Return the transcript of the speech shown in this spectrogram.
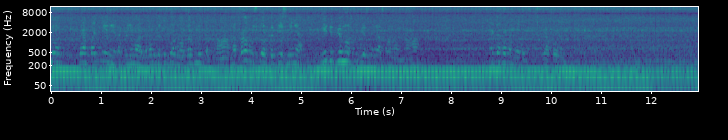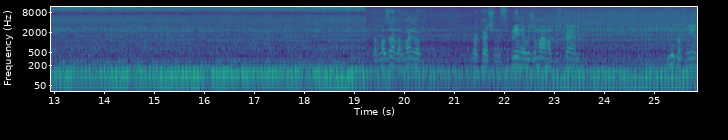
Было прям падение, так понимаю, потому что дуга была загнута. Ага. На правую сторону без меня. И эти две ножки без меня сломали. Ага. Это в этом году. Я понял. Тормоза нормально прокачаны. Сцепление выжимаем, отпускаем. Звуков нет.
